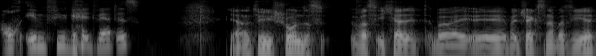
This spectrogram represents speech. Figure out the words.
auch eben viel Geld wert ist? Ja, natürlich schon. Das, was ich halt bei, äh, bei Jackson aber sehe,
